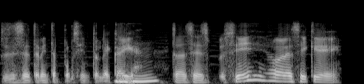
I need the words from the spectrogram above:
pues, ese 30% le caiga. Entonces, pues sí, ahora sí que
